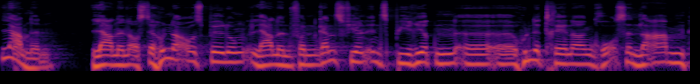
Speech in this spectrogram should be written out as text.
Lernen. Lernen aus der Hundeausbildung, lernen von ganz vielen inspirierten äh, äh, Hundetrainern, große Namen,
